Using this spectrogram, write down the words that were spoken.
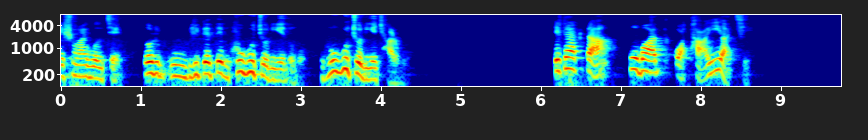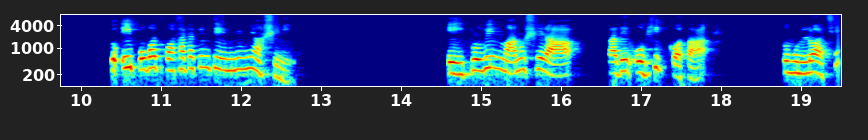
সে সময় বলছে, তোর ভিটেতে ঘুঘু চড়িয়ে দেবো, ঘুঘু চড়িয়ে ছাড়বো। এটা একটা প্রবাদ কথাই আছে। তো এই প্রবাদ কথাটা কিন্তু এমনি এমনি আসেনি। এই প্রবীণ মানুষেরা তাদের অভিজ্ঞতা তো মূল্য আছে।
